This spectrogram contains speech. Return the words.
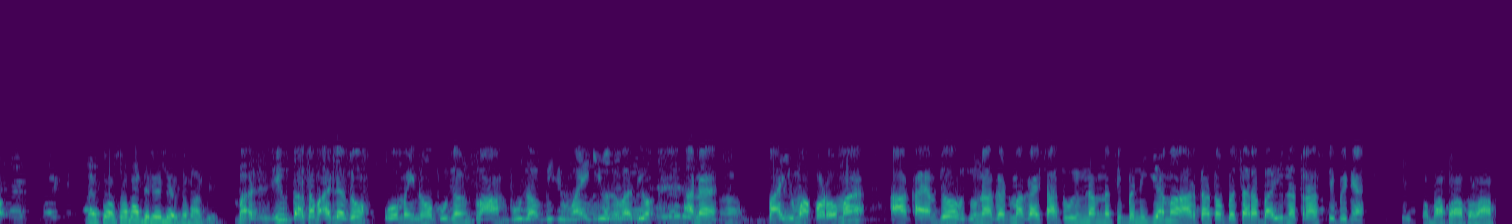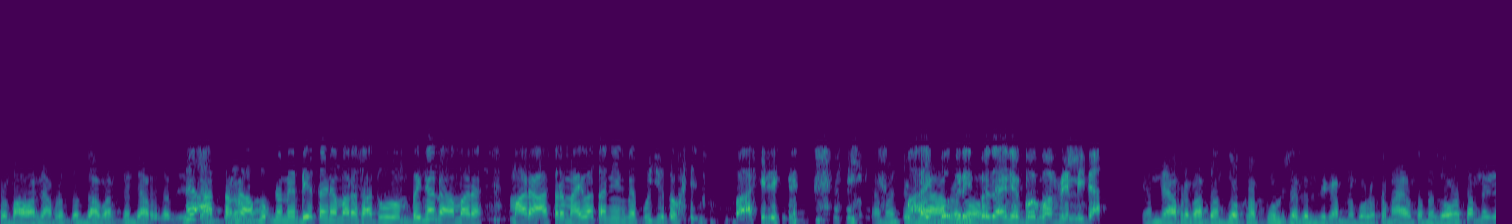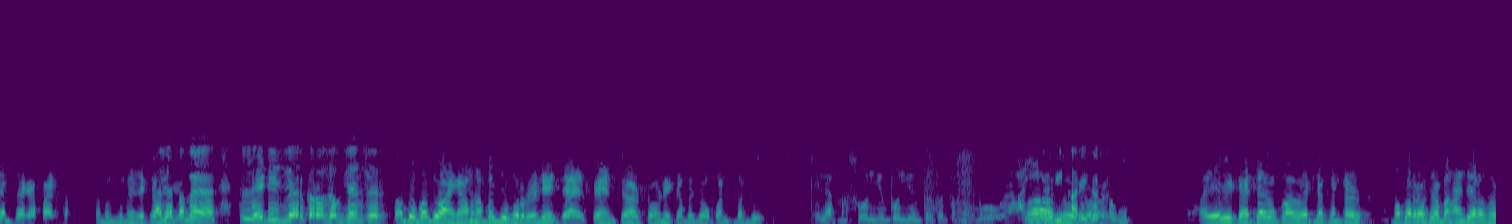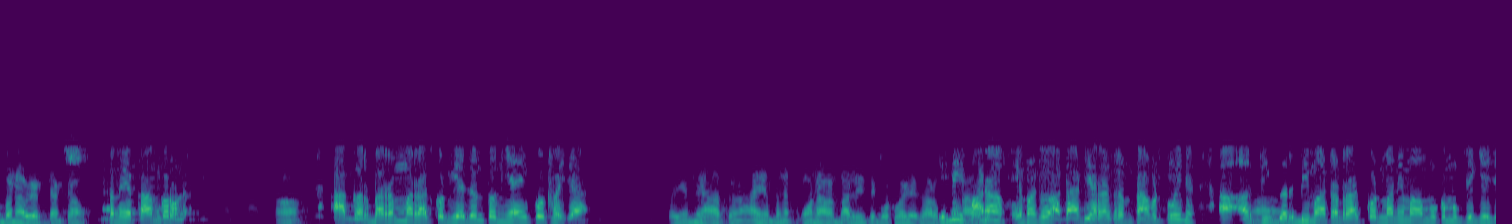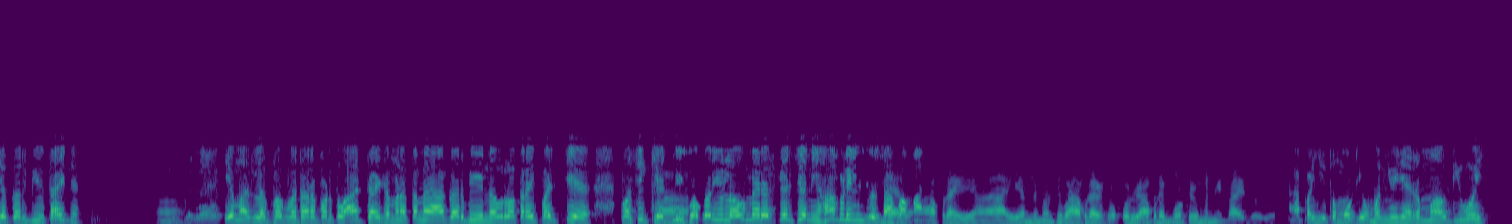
તો સમાધિ લઈ લે સમાધિ. બસ જીવતા સમા એટલે જો ઓમય નો પૂજાવ તો આમ પૂજાવ બીજું માઈ ગયું રવા દો અને બાયુમાં ફળોમાં આ કાંઈ આમ જો જુનાગઢમાં કાંઈ સાધુ એમનામ નથી બની ગયા માં અડધા તો બસારા બાયુના ત્રાસથી બન્યા બાપા આપણે આપણે બાવર આપણે ધંધાવાર ધંધારો ધંધી ને આ કામ તમે અમુક ને મેં બે ત્રણ અમારા સાધુ બન્યા ને અમારા મારા આશ્રમ આવ્યા હતા ને મેં પૂછ્યું તો કે બાઈ રે મનસુખભાઈ, બાઈ આપણે બગડી તો- બધા એને ભગવા ફેર લીધા. એમને આપણે પાસે ધંધો ફૂલ છે ધંધી કામનો બોલો. તમે આવ્યો તમને જોવો તમને જેમ છે કે તમે ગમે તે એટલે તમે લેડીઝ વેર કરો છો કે જેન્ટ્સ વેર બધું બધું આ હમણાં બધું કરો. રેડી જાય પેન્ટ શર્ટ સોની તમે જો પણ બધું. એટલે સોલ્યું બોલ્યું તો તમે બહુ આ હા, એવી કેટલા. હું. ખાઉં એટલે કંટાળ બપોર રસોઈ સાંજે રસોઈ બનાવી એક ટાઈમ ખાઉં તમે એક કામ કરો ને. હા. આ ગરબા રમવા રાજકોટ ને તો ન્યાય ગોઠવાઈ જા તો એમને આ અહીંયા મને ફોન આવે મારી રીતે ગોઠવાઈ જાય તારો ફોન આવે એમાં જો આ દાંડિયા રાસ રમતા આવડતું હોય ને આ અર્ધી ગરબી માટે રાજકોટમાં ને એમાં અમુક અમુક જગ્યાએ જે ગરબી થાય ને એમાં લગભગ વધારે પડતું આ જ થાય છે. હમણાં તમે આ ગરબી નવરાત્રી પચીએ પછી કેટલી છોકરીઓ લવ મેરેજ કરશે ને સાંભળી લીધો સાપામાં આપણે એમને મનસુખ આપણે છોકરીઓ આપણે મોટી ઉંમરની બાય જોઈએ. આપણે તો મોટી ઉંમરની જ્યાં રમવા આવતી હોય.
